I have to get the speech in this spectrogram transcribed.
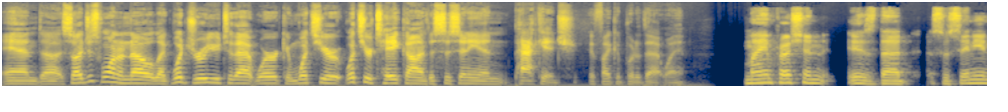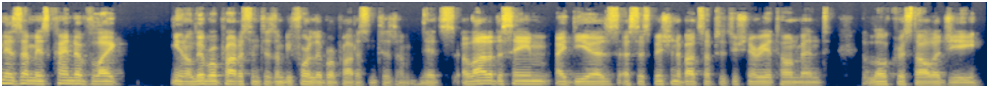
and uh, so I just want to know, like, what drew you to that work, and what's your what's your take on the Socinian package, if I could put it that way. My impression is that Socinianism is kind of like you know liberal protestantism before liberal protestantism it's a lot of the same ideas a suspicion about substitutionary atonement low christology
